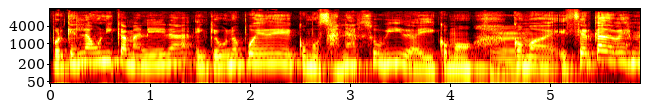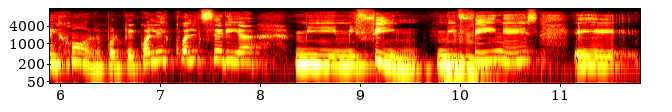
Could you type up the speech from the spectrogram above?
porque es la única manera en que uno puede como sanar su vida y como, como ser cada vez mejor, porque ¿cuál, es, cuál sería mi, mi fin? Mi mm. fin es... Eh,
